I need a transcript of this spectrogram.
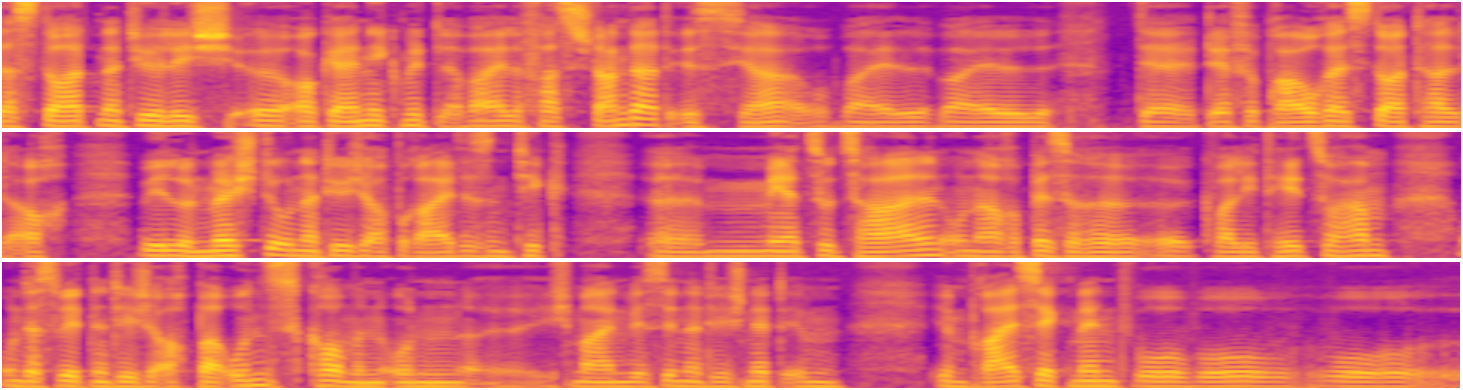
dass dort natürlich äh, Organic mittlerweile fast Standard ist, ja, weil, weil der, der Verbraucher es dort halt auch will und möchte und natürlich auch bereit ist, einen Tick äh, mehr zu zahlen und auch eine bessere äh, Qualität zu haben. Und das wird natürlich auch bei uns kommen. Und äh, ich meine, wir sind natürlich nicht im, im Preissegment, wo, wo, wo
